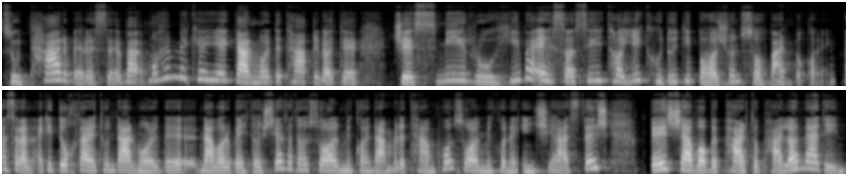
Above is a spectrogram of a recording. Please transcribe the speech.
زودتر برسه و مهمه که یک در مورد تغییرات جسمی روحی و احساسی تا یک حدودی باهاشون صحبت بکنین مثلا اگه دخترتون در مورد نوار بهداشتی ازتون سوال می‌کنه در مورد تمپون سوال می‌کنه این چی هستش بهش جواب پرت و پلا ندین.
